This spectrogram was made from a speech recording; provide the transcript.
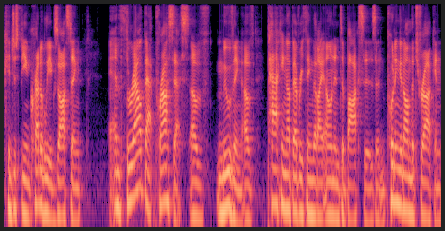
can just be incredibly exhausting. And throughout that process of moving, of packing up everything that I own into boxes and putting it on the truck and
